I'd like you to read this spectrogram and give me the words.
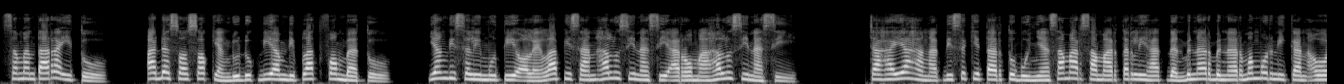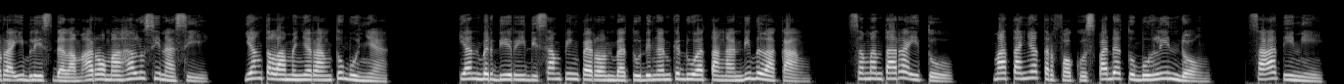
Sementara itu, ada sosok yang duduk diam di platform batu, yang diselimuti oleh lapisan halusinasi aroma halusinasi. Cahaya hangat di sekitar tubuhnya samar-samar terlihat dan benar-benar memurnikan aura iblis dalam aroma halusinasi yang telah menyerang tubuhnya. Yan berdiri di samping peron batu dengan kedua tangan di belakang. Sementara itu, matanya terfokus pada tubuh Lindong. Saat ini,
